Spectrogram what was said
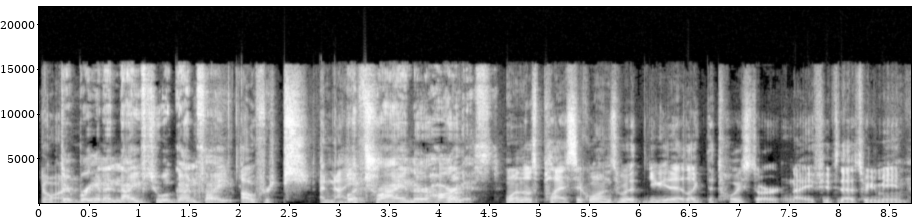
go they're bringing a knife to a gunfight, Oh, for psh, a knife. but trying their hardest. One of those plastic ones with you get at like the toy store knife, if that's what you mean.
